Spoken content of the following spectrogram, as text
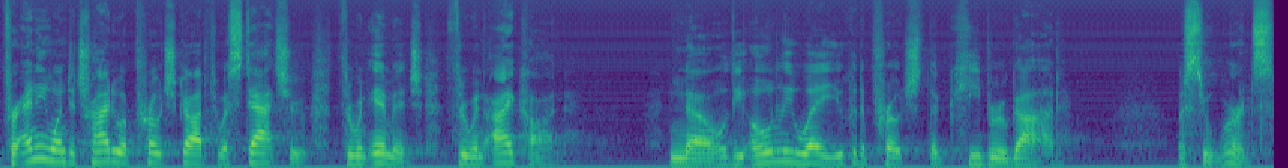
for anyone to try to approach God through a statue, through an image, through an icon. No, the only way you could approach the Hebrew God was through words.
